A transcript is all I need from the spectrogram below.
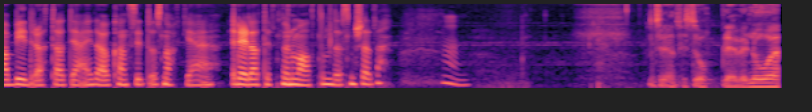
har bidratt til at jeg i dag kan sitte og snakke relativt normalt om det som skjedde. Mm. Jeg tror at Hvis du opplever noe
